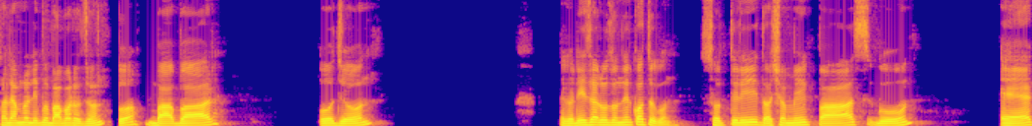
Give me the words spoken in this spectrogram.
তাহলে আমরা লিখব বাবার ওজন। তো বাবার ওজন, দেখো, রেজার ওজনের কত গুণ? ছত্রিশ দশমিক পাঁচ গুণ এক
